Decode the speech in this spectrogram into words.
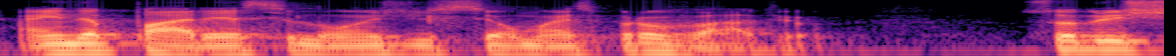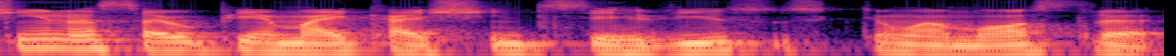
ainda parece longe de ser o mais provável. Sobre China, saiu o PMI Caixinha de Serviços, que tem uma amostra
